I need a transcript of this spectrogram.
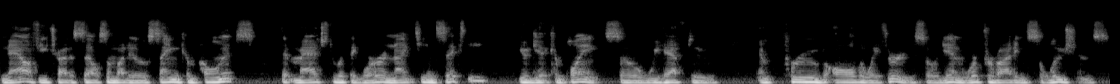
Now, if you try to sell somebody those same components that matched what they were in 1960, you'd get complaints. So we have to improve all the way through. So again, we're providing solutions.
